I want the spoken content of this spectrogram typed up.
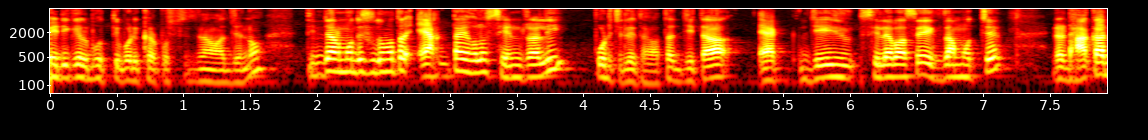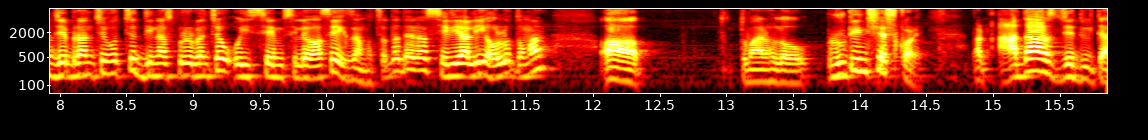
মেডিকেল ভর্তি পরীক্ষার প্রস্তুতি নেওয়ার জন্য। তিনটার মধ্যে শুধুমাত্র একটাই হলো সেন্ট্রালি পরিচালিত হয়, অর্থাৎ যেটা এক, যেই সিলেবাসে এক্সাম হচ্ছে এটা ঢাকার যে ব্রাঞ্চে হচ্ছে, দিনাজপুরের ব্রাঞ্চে ওই সেম সিলেবাসে এক্সাম হচ্ছে। অর্থাৎ এটা সিরিয়ালি হলো তোমার তোমার হলো রুটিন শেষ করে। বাট আদার্স যে দুইটা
